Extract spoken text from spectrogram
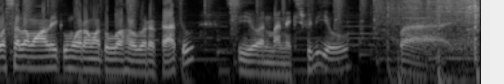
Wassalamualaikum warahmatullahi wabarakatuh. See you on my next video. Bye.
